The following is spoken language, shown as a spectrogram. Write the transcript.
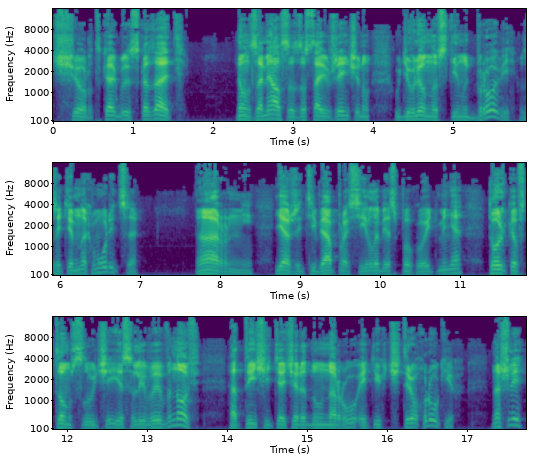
Черт, как бы сказать... Он замялся, заставив женщину удивленно вскинуть брови, затем нахмуриться. Арни, я же тебя просила беспокоить меня только в том случае, если вы вновь отыщете очередную нору этих четырехруких. Нашли?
